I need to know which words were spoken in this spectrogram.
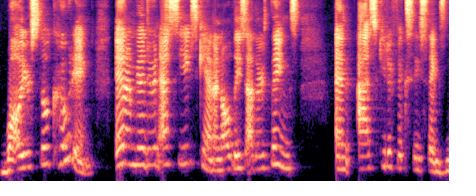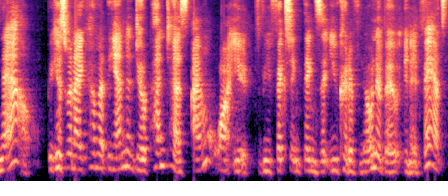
while you're still coding. And I'm going to do an SCA scan and all these other things and ask you to fix these things now. Because when I come at the end and do a pen test, I don't want you to be fixing things that you could have known about in advance.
